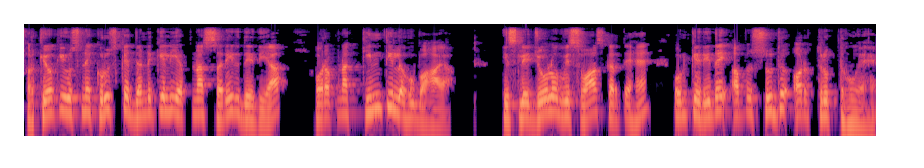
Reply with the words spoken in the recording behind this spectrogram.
और क्योंकि उसने क्रूस के दंड के लिए अपना शरीर दे दिया और अपना कीमती लहू बहाया, इसलिए जो लोग विश्वास करते हैं, उनके हृदय अब शुद्ध और तृप्त हुए हैं,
